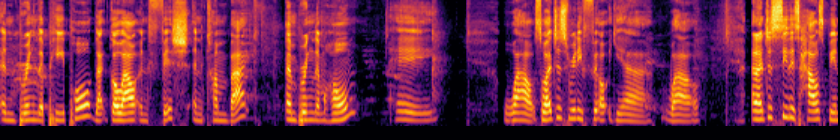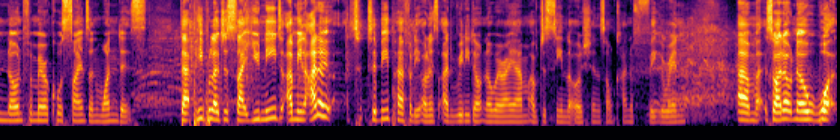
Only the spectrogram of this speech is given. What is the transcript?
and bring the people, that go out and fish and come back and bring them home. Hey, wow. So I just really feel, yeah, wow. And I just see this house being known for miracles, signs, and wonders. That people are just like, you need, I mean, I don't, t- to be perfectly honest, I really don't know where I am. I've just seen the ocean, so I'm kind of figuring. Um, so I don't know what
